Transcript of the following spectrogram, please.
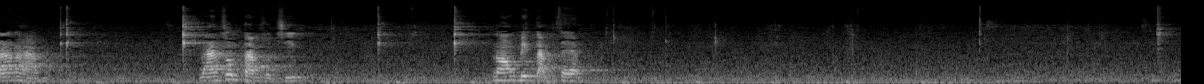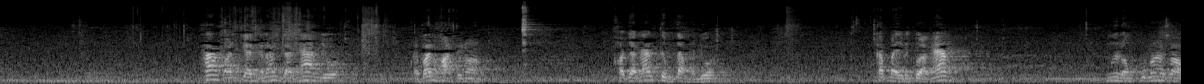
ร้านอาหาร ร้านส้มตำสุดชิคน้องบิ๊กตำแซ่บข้างขอนแก่นกับนั่งจัดงานอยู่ข่บ้านหอดพี่น้อง เขาจัดงานตึมต่ำกันอยู่กลับไปเป็นตัวงานมือหลวงปู่มาเศร้า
